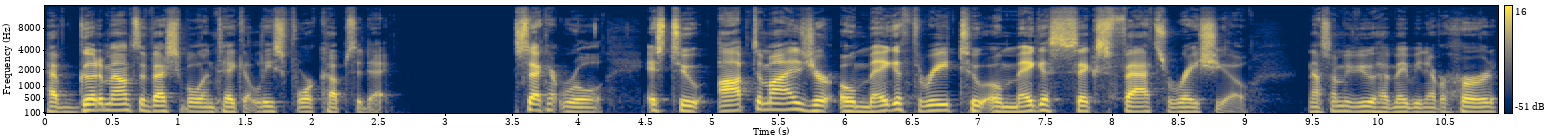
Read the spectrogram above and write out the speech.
have good amounts of vegetable intake, at least four cups a day. Second rule is to optimize your omega 3 to omega 6 fats ratio. Now, some of you have maybe never heard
